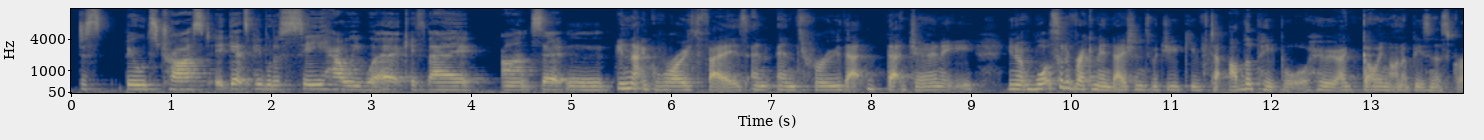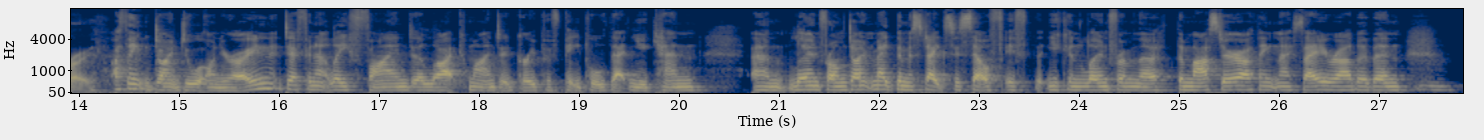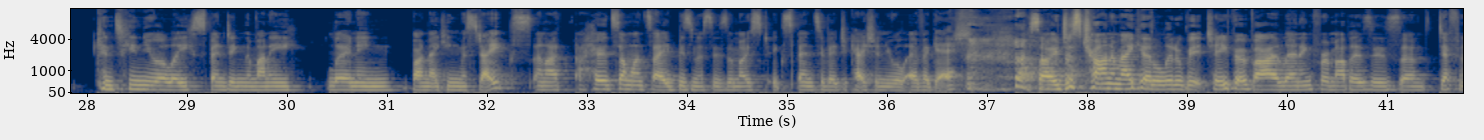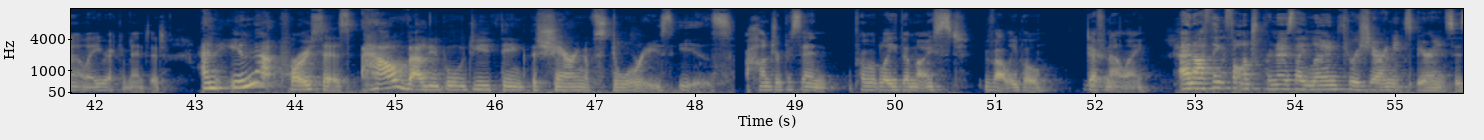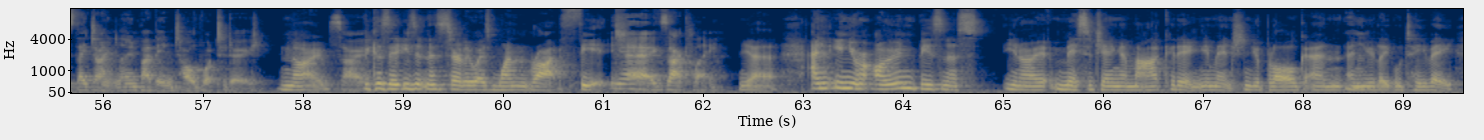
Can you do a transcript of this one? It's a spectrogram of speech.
just builds trust. It gets people to see how we work if they aren't certain in that growth phase and and through that that journey you know what sort of recommendations would you give to other people who are going on a business growth i think don't do it on your own definitely find a like-minded group of people that you can um, learn from don't make the mistakes yourself if you can learn from the the master i think they say rather than mm. continually spending the money learning by making mistakes. And I, I, heard someone say business is the most expensive education you will ever get. so just trying to make it a little bit cheaper by learning from others is um, definitely recommended. And in that process, how valuable do you think the sharing of stories is? 100% probably the most valuable, definitely. Yeah. And I think for entrepreneurs, they learn through sharing experiences. They don't learn by being told what to do. No. So because there isn't necessarily always one right fit. Yeah, exactly. Yeah. And in your own business, you know, messaging and marketing, you mentioned your blog and, and mm-hmm. your legal TV.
